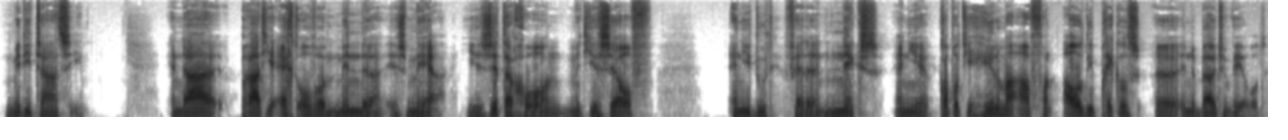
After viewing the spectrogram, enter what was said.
meditatie. En daar praat je echt over minder is meer. Je zit daar gewoon met jezelf en je doet verder niks. En je koppelt je helemaal af van al die prikkels eh, in de buitenwereld.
